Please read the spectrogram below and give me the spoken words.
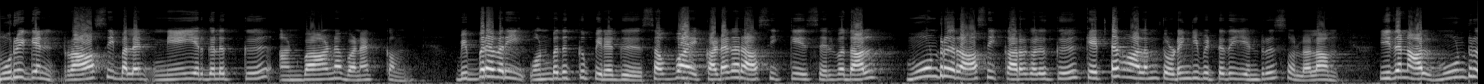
முருகன் ராசிபலன் நேயர்களுக்கு அன்பான வணக்கம். பிப்ரவரி ஒன்பதுக்கு பிறகு செவ்வாய் கடக ராசிக்கு செல்வதால் மூன்று ராசிக்காரர்களுக்கு கெட்ட காலம் தொடங்கிவிட்டது என்று சொல்லலாம். இதனால் மூன்று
